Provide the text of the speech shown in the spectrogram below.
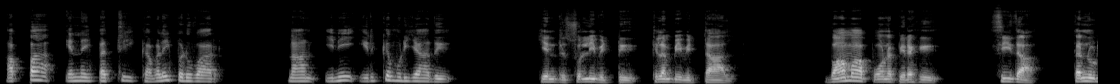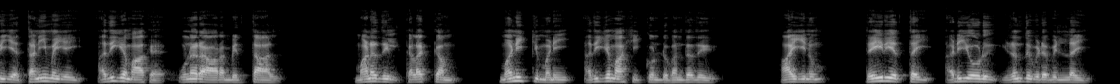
அப்பா என்னை பற்றி கவலைப்படுவார். நான் இனி இருக்க முடியாது. என்று சொல்லிவிட்டு கிளம்பிவிட்டாள். பாமா போன பிறகு சீதா தன்னுடைய தனிமையை அதிகமாக உணர ஆரம்பித்தாள். மனதில் கலக்கம் மணிக்கு மணி அதிகமாகிக் கொண்டு வந்தது. ஆயினும் தைரியத்தை அடியோடு இழந்துவிடவில்லை.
